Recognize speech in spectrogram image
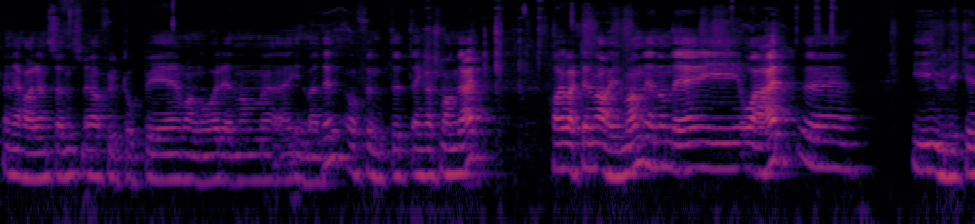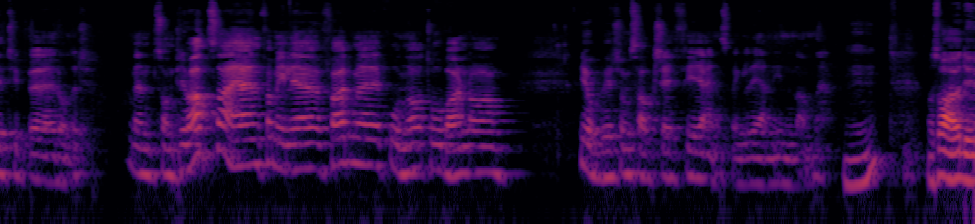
Men jeg har en sønn som jeg har fulgt opp i mange år gjennom eh, innebandyen og funnet et engasjement der. Har jo vært en eiermann gjennom det i, og er eh, i ulike typer roller. Men sånn privat så er jeg en familiefar med kone og to barn. og jobber som salgssjef i Eiendomsmegler igjen i Innlandet. Mm. Og så har jo du,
